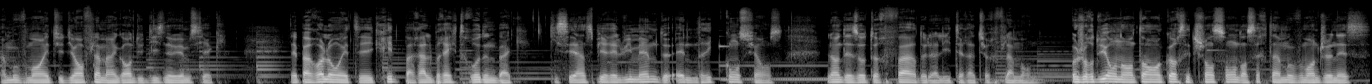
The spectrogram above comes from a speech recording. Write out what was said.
un mouvement étudiant flamingant du 19e siècle. Les paroles ont été écrites par Albrecht Rodenbach, qui s'est inspiré lui-même de Hendrik Conscience, l'un des auteurs phares de la littérature flamande. Aujourd'hui, on entend encore cette chanson dans certains mouvements de jeunesse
